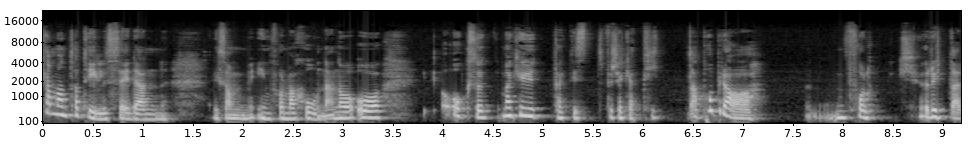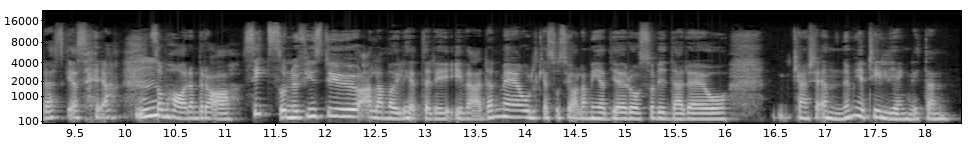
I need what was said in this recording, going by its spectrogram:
kan man ta till sig den liksom, informationen. Och, och också, man kan ju faktiskt försöka titta på bra folk ryttare ska jag säga, mm. som har en bra sits. Och nu finns det ju alla möjligheter i, i världen med olika sociala medier och så vidare och kanske ännu mer tillgängligt än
